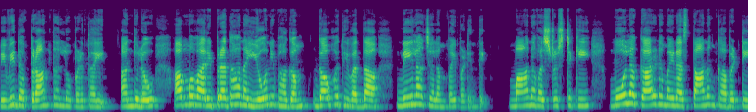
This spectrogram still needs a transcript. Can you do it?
వివిధ ప్రాంతాల్లో పడతాయి. అందులో అమ్మవారి ప్రధాన యోని భాగం గౌహతి వద్ద నీలాచలంపై పడింది. మానవ సృష్టికి మూల కారణమైన స్థానం కాబట్టి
